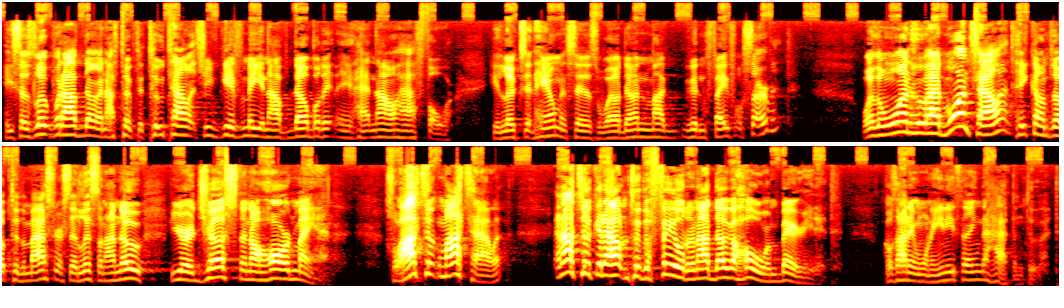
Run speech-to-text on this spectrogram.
He says, Look what I've done. I've took the two talents you've given me and I've doubled it and now I have four. He looks at him and says, Well done, my good and faithful servant. Well, the one who had one talent, he comes up to the master and said, Listen, I know you're a just and a hard man. So I took my talent and I took it out into the field and I dug a hole and buried it because I didn't want anything to happen to it.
